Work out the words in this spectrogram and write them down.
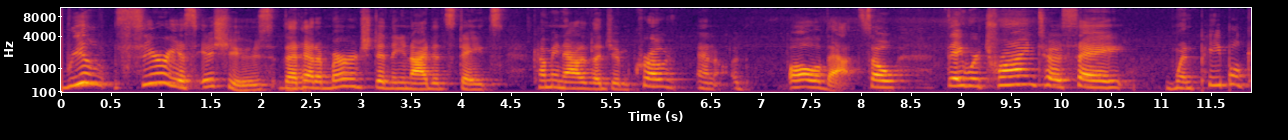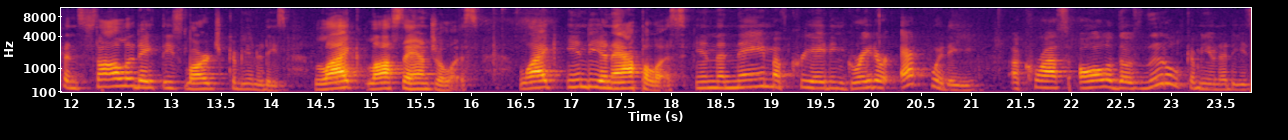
real serious issues that had emerged in the United States coming out of the Jim Crow and all of that. So they were trying to say when people consolidate these large communities, like Los Angeles, like Indianapolis, in the name of creating greater equity across all of those little communities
